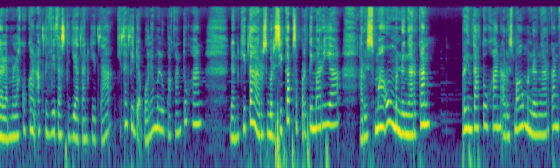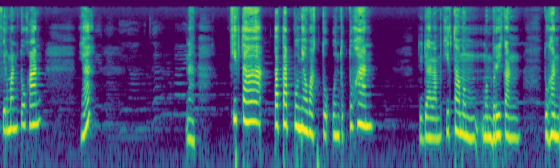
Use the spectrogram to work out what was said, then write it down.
dalam melakukan aktivitas kegiatan kita, kita tidak boleh melupakan Tuhan, dan kita harus bersikap seperti Maria, harus mau mendengarkan perintah Tuhan, harus mau mendengarkan firman Tuhan, ya. Nah, kita tetap punya waktu untuk Tuhan. Di dalam kita memberikan Tuhan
